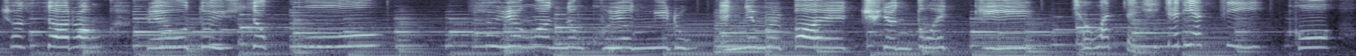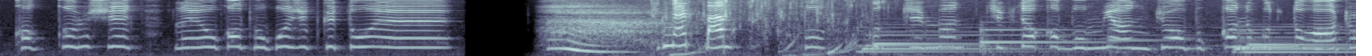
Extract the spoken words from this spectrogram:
첫사랑 레오도 있었고 수영하는 고양이로 애니멀 바에 출연도 했지. 좋았던 시절이었지. 거 가끔씩 레오가 보고 싶기도 해. 근데 난 어, 그렇지만 집사가 몸이 안 좋아 못 가는 것도 알아.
